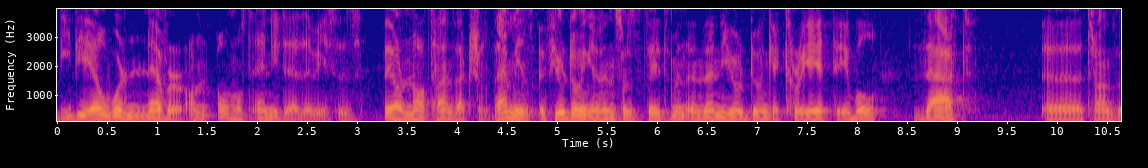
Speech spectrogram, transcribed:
DDL were never on almost any databases. They are not transactional. That means if you're doing an insert statement and then you're doing a create table, that uh, trans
